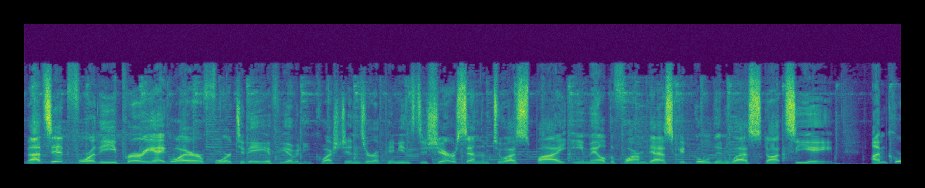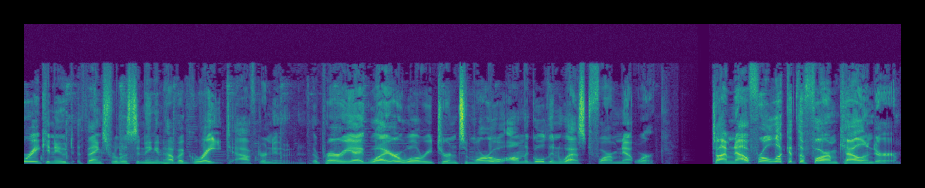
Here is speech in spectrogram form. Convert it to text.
That's it for the Prairie Ag Wire for today. If you have any questions or opinions to share, send them to us by email, the farm desk at goldenwest.ca. I'm Corey Canute. Thanks for listening and have a great afternoon. The Prairie Ag Wire will return tomorrow on the Golden West Farm Network. Time now for a look at the farm calendar.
